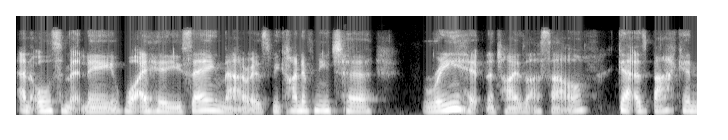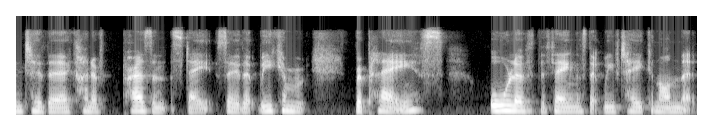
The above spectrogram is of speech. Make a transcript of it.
and ultimately, what I hear you saying there is we kind of need to re-hypnotize ourselves get us back into the kind of present state so that we can replace all of the things that we've taken on that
